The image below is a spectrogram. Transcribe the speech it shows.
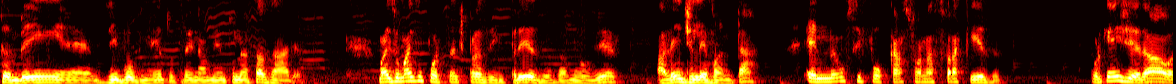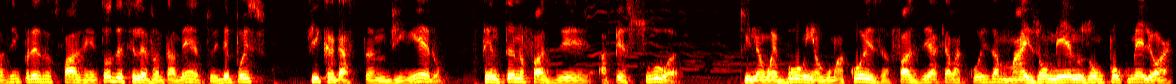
também é, desenvolvimento, treinamento nessas áreas. Mas o mais importante para as empresas, a meu ver, além de levantar, é não se focar só nas fraquezas. Porque, em geral, as empresas fazem todo esse levantamento e depois fica gastando dinheiro tentando fazer a pessoa que não é boa em alguma coisa fazer aquela coisa mais ou menos ou um pouco melhor.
